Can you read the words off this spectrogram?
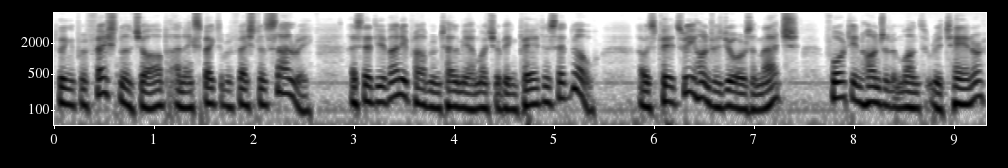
doing a professional job, and I expect a professional salary. I said, do you have any problem telling me how much you're being paid? And they said, no. I was paid 300 euros a match, 1400 a month retainer,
